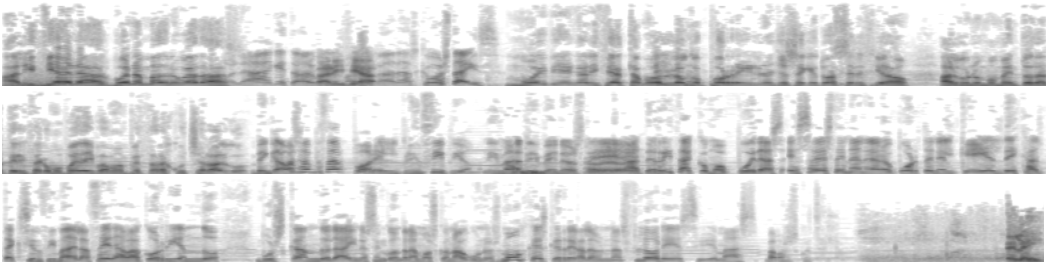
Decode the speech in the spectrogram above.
Alicia Eras, buenas madrugadas. Hola, ¿qué tal? Buenas Alicia. madrugadas, ¿cómo estáis? Muy bien, Alicia, estamos locos por reírnos. Yo sé que tú has seleccionado algunos momentos de aterriza como pueda y vamos a empezar a escuchar algo. Venga, vamos a empezar por el principio, ni más ni menos, de A ver, a ver. Aterriza como puedas. Esa escena en el aeropuerto en el que él deja el taxi encima de la acera, va corriendo buscándola y nos encontramos con algunos monjes que regalan unas flores y demás. Vamos a escucharlo. Elaine.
